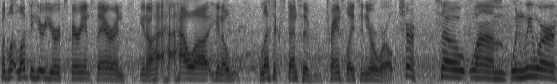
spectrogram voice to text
would lo love to hear your experience there and, you know, how, uh, you know, less expensive translates in your world. Sure. So um, when we were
